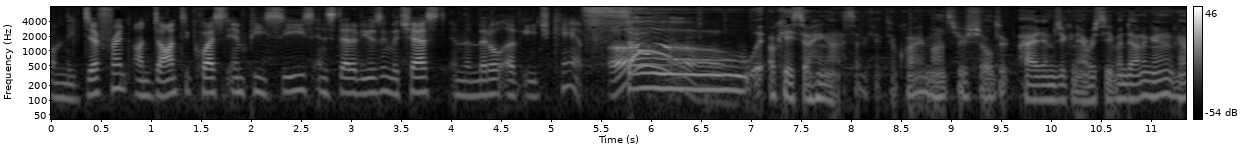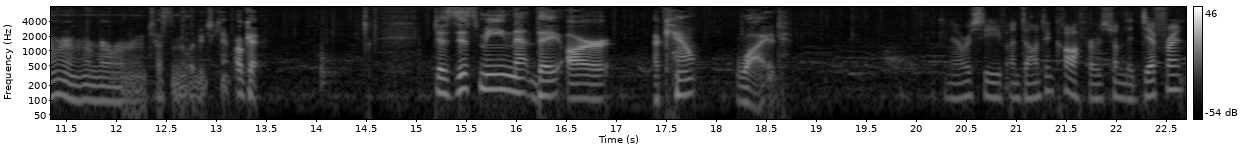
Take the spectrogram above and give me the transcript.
from the different undaunted quest NPCs instead of using the chest in the middle of each camp. So okay, so hang on a second. To acquire monster shoulder items, you can now receive down again. Test the middle of each camp. Okay. Does this mean that they are account wide? You can now receive undaunted coffers from the different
